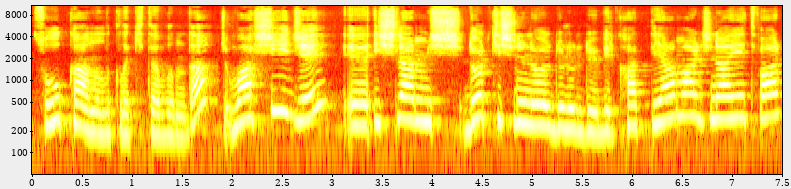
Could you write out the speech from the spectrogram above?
Soğukkanlılıkla kitabında vahşice e, işlenmiş dört kişinin öldürüldüğü bir katliam var, cinayet var.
